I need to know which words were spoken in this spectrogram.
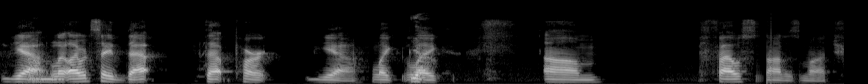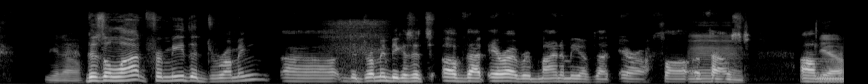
yeah, um, I would say that that part. Yeah, like Yeah. like um, Faust not as much. You know, There's a lot for me. The drumming, uh, the drumming because it's of that era. Reminded me of that era. Fa- uh, Mm. Faust. Um, Yeah.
